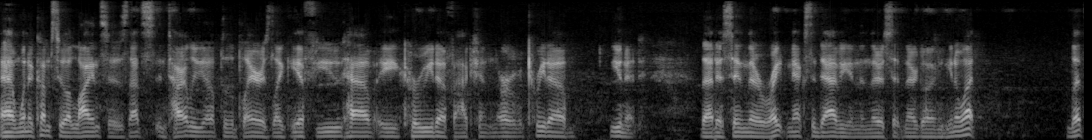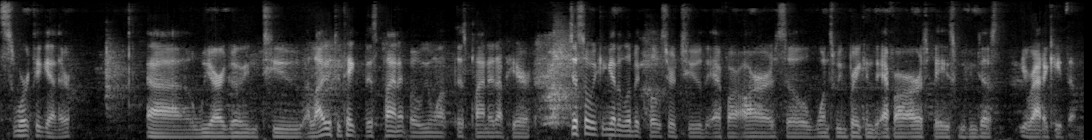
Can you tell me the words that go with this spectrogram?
And when it comes to alliances, that's entirely up to the players. Like if you have a Kurita faction or a Kurita unit that is sitting there right next to Davion, and they're sitting there going, you know what? Let's work together. Uh, we are going to allow you to take this planet, but we want this planet up here, just so we can get a little bit closer to the FRR. So once we break into FRR space, we can just eradicate them.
